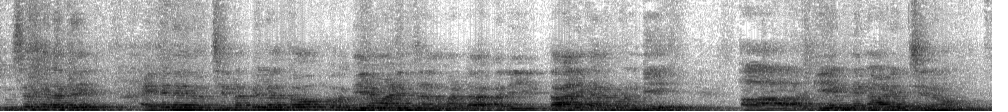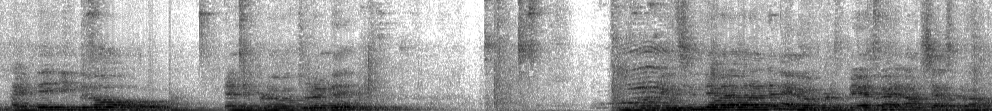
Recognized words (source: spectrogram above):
చూసారు కదండి? అయితే నేను చిన్నపిల్లలతో ఒక గేమ్ ఆడించాను అనమాట అది దారి కనుకోండి. ఆ గేమ్ నేను ఆడించాను. అయితే ఇందులో అండ్ ఇప్పుడు చూడండి. ఇప్పుడు గెలిచింది ఎవరెవరంటే నేను ఇప్పుడు పేర్లో అనౌన్స్ చేస్తున్నాను.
